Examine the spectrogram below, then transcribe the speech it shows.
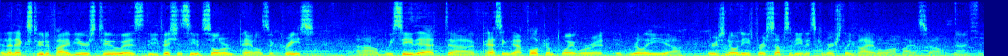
in the next two to five years too as the efficiency of solar panels increase. Um, we see that uh, passing that fulcrum point where it, it really, uh, there's no need for a subsidy and it's commercially viable all by itself. I see.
